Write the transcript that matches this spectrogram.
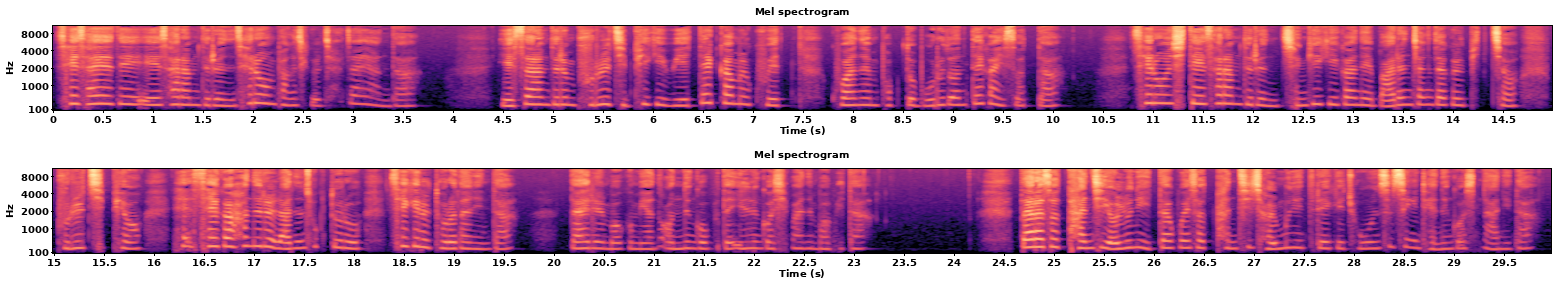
새 세대의 사람들은 새로운 방식을 찾아야 한다. 옛사람들은 불을 지피기 위해 땔감을 구해, 구하는 법도 모르던 때가 있었다. 새로운 시대의 사람들은 증기기관에 마른 장작을 비쳐 불을 지펴 해, 새가 하늘을 나는 속도로 세계를 돌아다닌다. 나이를 먹으면 얻는 것보다 잃는 것이 많은 법이다. 따라서 단지 연륜이 있다고 해서 반지 젊은이들에게 좋은 스승이 되는 것은 아니다.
